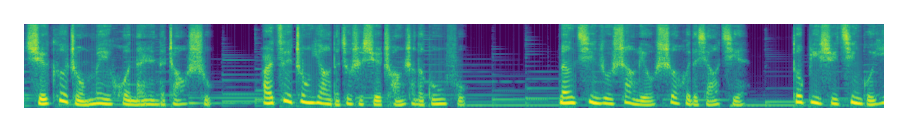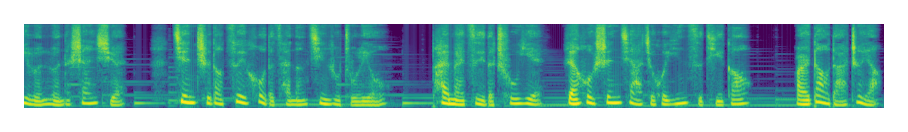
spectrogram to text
学各种魅惑男人的招数，而最重要的就是学床上的功夫。能进入上流社会的小姐，都必须经过一轮轮的筛选，坚持到最后的才能进入主流，拍卖自己的初夜，然后身价就会因此提高。而到达这样，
